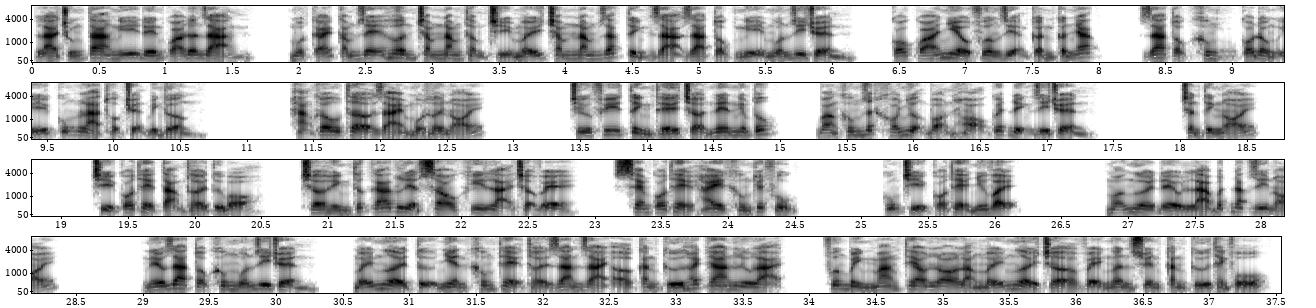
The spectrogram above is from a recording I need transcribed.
Là chúng ta nghĩ đến quá đơn giản, một cái cắm dễ hơn trăm năm thậm chí mấy trăm năm giác tỉnh giả gia tộc nghĩ muốn di chuyển, có quá nhiều phương diện cần cân nhắc, gia tộc không có đồng ý cũng là thuộc chuyện bình thường. Hạng khâu thở dài một hơi nói. Trừ phi tình thế trở nên nghiêm túc, bằng không rất khó nhượng bọn họ quyết định di chuyển. Trần Tinh nói. Chỉ có thể tạm thời từ bỏ, chờ hình thức gác liệt sau khi lại trở về, xem có thể hay không thuyết phục. Cũng chỉ có thể như vậy. Mọi người đều là bất đắc dĩ nói. Nếu gia tộc không muốn di chuyển, mấy người tự nhiên không thể thời gian dài ở căn cứ Hách Gan lưu lại, Phương Bình mang theo lo lắng mấy người trở về Ngân Xuyên căn cứ thành phố.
